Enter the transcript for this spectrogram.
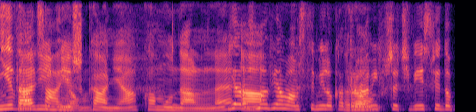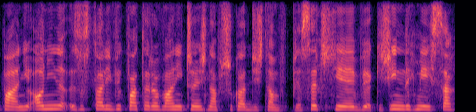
Nie wracają. mieszkania komunalne, Ja rozmawiałam z tymi lokatorami ro- w przeciwieństwie do pani. Oni zostali wykwaterowani, część na przykład gdzieś tam w Piasecznie, w jakichś innych miejscach.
